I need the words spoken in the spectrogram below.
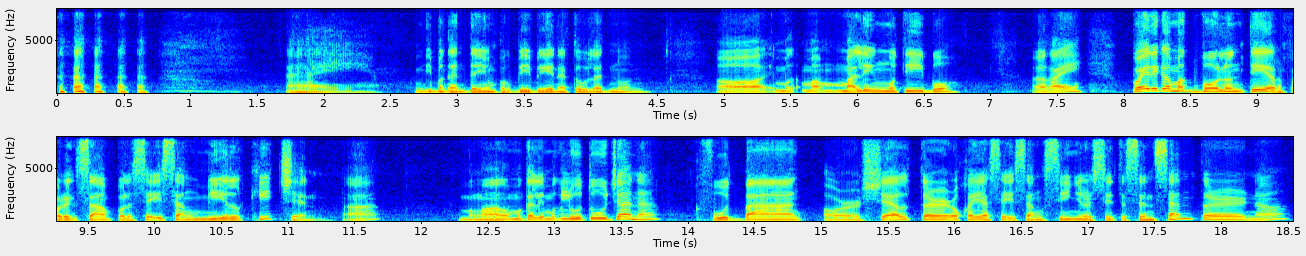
Ay, hindi maganda yung pagbibigay na tulad nun. Oo, ma- maling motibo. Okay? Pwede ka mag-volunteer, for example, sa isang meal kitchen. Ha? Mga magaling magluto dyan, ha? Food bank or shelter o kaya sa isang senior citizen center, no?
